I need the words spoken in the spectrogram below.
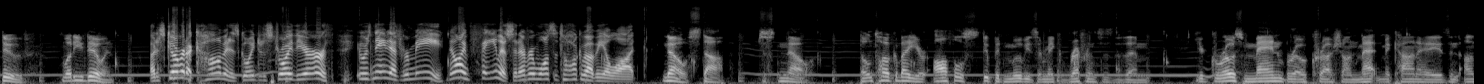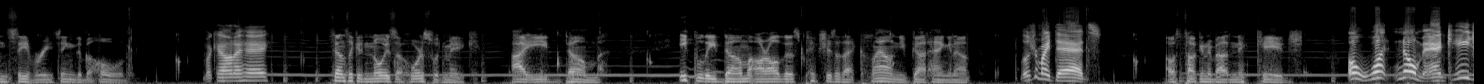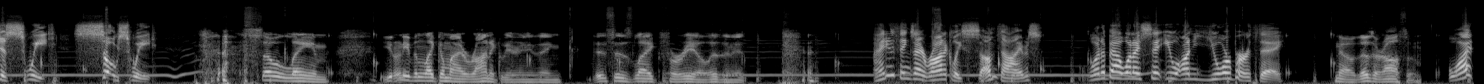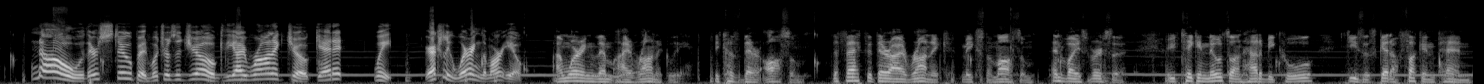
Dude, what are you doing? I discovered a comet is going to destroy the Earth. It was named after me. Now I'm famous and everyone wants to talk about me a lot. No, stop. Just no. Don't talk about your awful stupid movies or make references to them. Your gross man bro crush on Matt McConaughey is an unsavory thing to behold. McConaughey? Sounds like a noise a horse would make, i.e. dumb. Equally dumb are all those pictures of that clown you've got hanging up. Those are my dad's. I was talking about Nick Cage. Oh, what? No, man. Cage is sweet. So sweet. so lame. You don't even like him ironically or anything. This is like for real, isn't it? I do things ironically sometimes. What about what I sent you on your birthday? no, those are awesome. What? No, they're stupid, which was a joke. The ironic joke, get it? Wait, you're actually wearing them, aren't you? I'm wearing them ironically, because they're awesome. The fact that they're ironic makes them awesome, and vice versa. Are you taking notes on how to be cool? Jesus, get a fucking pen.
